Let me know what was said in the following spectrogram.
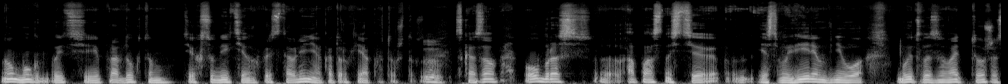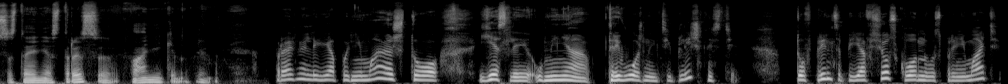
но могут быть и продуктом тех субъективных представлений, о которых Яков то, что mm. сказал. Образ э, опасности, если мы верим в него, будет вызывать тоже состояние стресса, паники, например. Правильно ли я понимаю, что если у меня тревожный тип личности, то, в принципе, я все склонна воспринимать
